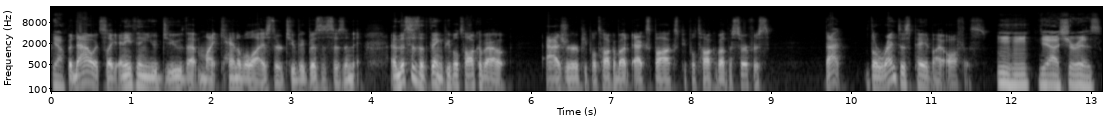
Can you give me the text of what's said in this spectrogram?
Yeah. But now it's like anything you do that might cannibalize their two big businesses, and and this is the thing. People talk about Azure, people talk about Xbox, people talk about the Surface. That the rent is paid by Office mm-hmm. Yeah. It sure is.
